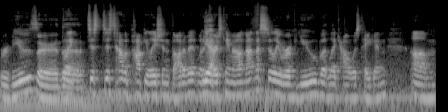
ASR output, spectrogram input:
Reviews or the like just just how the population thought of it when it Yeah. first came out. Not necessarily a review, but like how it was taken. Um,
